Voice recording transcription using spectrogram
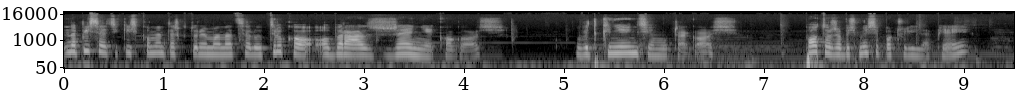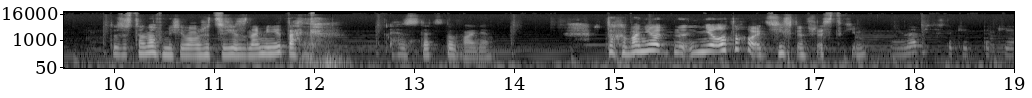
napisać jakiś komentarz, który ma na celu tylko obrażenie kogoś, wytknięcie mu czegoś, po to, żebyśmy się poczuli lepiej, to zastanówmy się, może coś jest z nami nie tak. Zdecydowanie. To chyba nie, nie o to chodzi w tym wszystkim. Nienawiść to jest takie, takie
